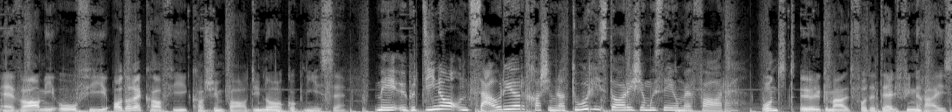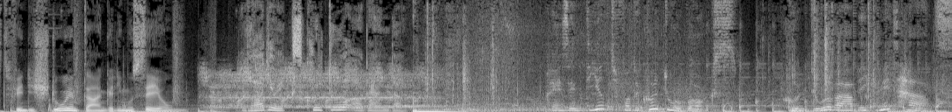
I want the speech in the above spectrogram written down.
Eine warme Ofi oder einen Kaffee kannst du im Bar du Nord geniessen. Mehr über Dino und Saurier kannst du im Naturhistorischen Museum erfahren. Und die Ölgemälde von der Delfin reist findest du im Tangeli Museum. Radio X Kulturagenda. Präsentiert von der Kulturbox. Kulturwerbung mit Herz.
